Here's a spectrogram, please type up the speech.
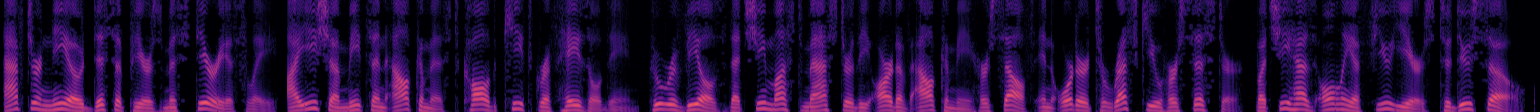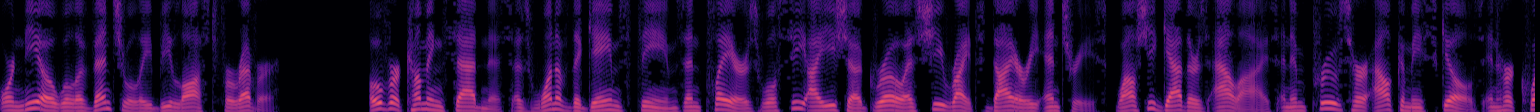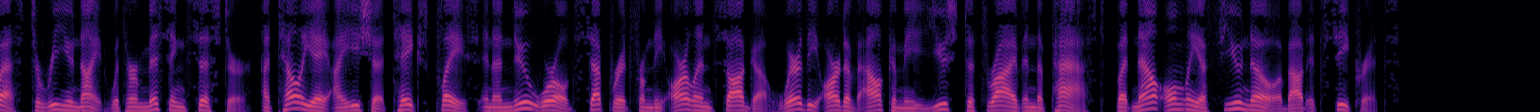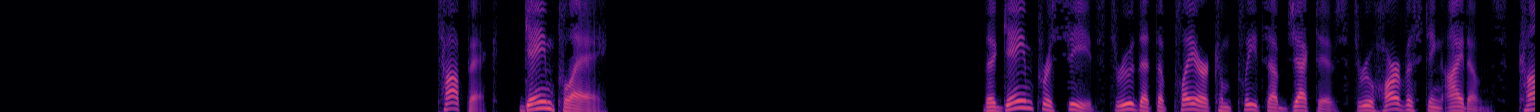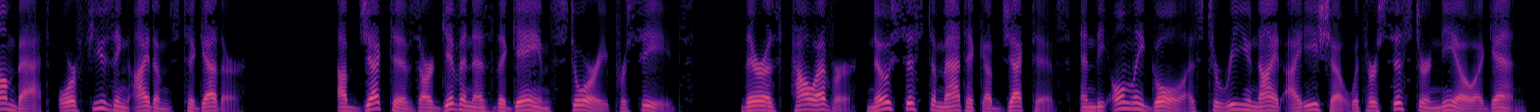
After Neo disappears mysteriously, Aisha meets an alchemist called Keith Keithgriff Hazeldine, who reveals that she must master the art of alchemy herself in order to rescue her sister, but she has only a few years to do so, or Neo will eventually be lost forever. Overcoming sadness is one of the game's themes and players will see Aisha grow as she writes diary entries, while she gathers allies and improves her alchemy skills in her quest to reunite with her missing sister. Atelier Aisha takes place in a new world separate from the Arland saga where the art of alchemy used to thrive in the past, but now only a few know about its secrets. Topic: Gameplay. The game proceeds through that the player completes objectives through harvesting items, combat, or fusing items together. Objectives are given as the game's story proceeds. There is, however, no systematic objectives, and the only goal is to reunite Aisha with her sister Neo again.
